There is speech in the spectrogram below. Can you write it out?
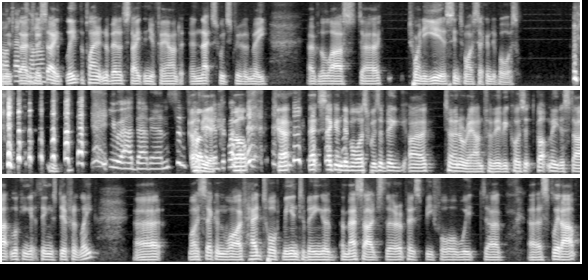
oh, with that, awesome. as I say, leave the planet in a better state than you found it. And that's what's driven me over the last uh, 20 years since my second divorce. you add that in since oh yeah well yeah, that second divorce was a big uh, turnaround for me because it got me to start looking at things differently uh, my second wife had talked me into being a, a massage therapist before we uh, uh, split up.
